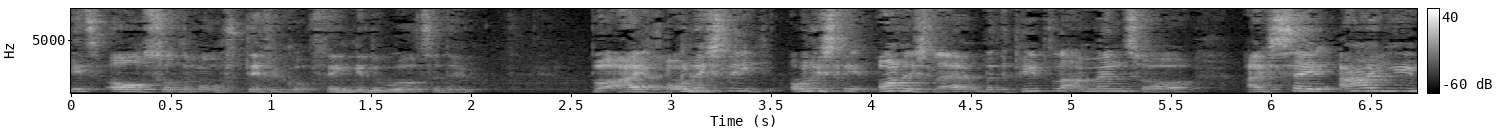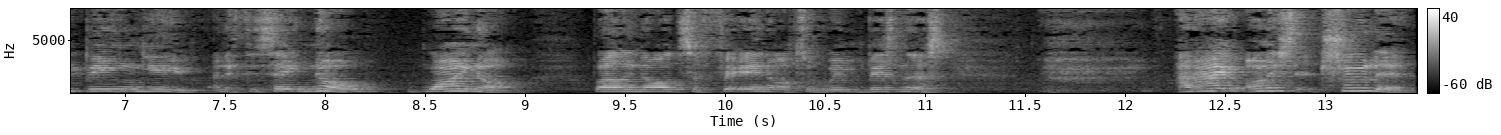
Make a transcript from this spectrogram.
it's also the most difficult thing in the world to do. But I yeah, honestly, honestly, honestly, with the people that I mentor, I say, are you being you? And if they say no, why not? Well, in order to fit in or to win business. And I honestly, truly,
